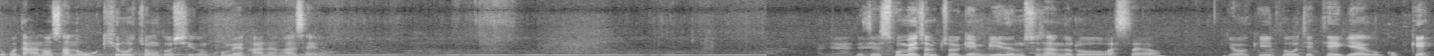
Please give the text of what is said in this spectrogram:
요거 나눠서 한 5kg 정도씩은 구매 가능하세요. 이제 소매점 쪽인 믿음수산으로 왔어요. 여기도 이제 대게하고 꽃게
